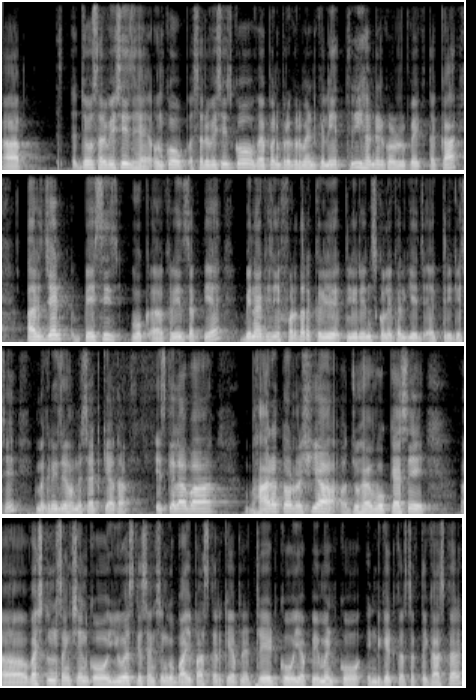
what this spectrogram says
जो सर्विसेज़ है, उनको, सर्विसेज़ को वेपन प्रोक्योरमेंट के लिए 300 करोड़ रुपए तक का अर्जेंट बेसिस वो खरीद सकती है बिना किसी फर्दर क्लियरेंस को लेकर ये, एक तरीके से मैकेनिज्म हमने सेट किया था। इसके अलावा भारत और रशिया जो है वो कैसे वेस्टर्न सेंक्शन को, यूएस के सेंक्शन को बाईपास करके अपने ट्रेड को या पेमेंट को इंडिकेट कर सकते खासकर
